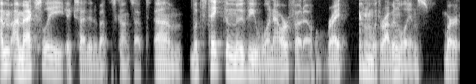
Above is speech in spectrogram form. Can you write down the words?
I'm I'm actually excited about this concept. Um, let's take the movie One Hour Photo, right, with Robin Williams, where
